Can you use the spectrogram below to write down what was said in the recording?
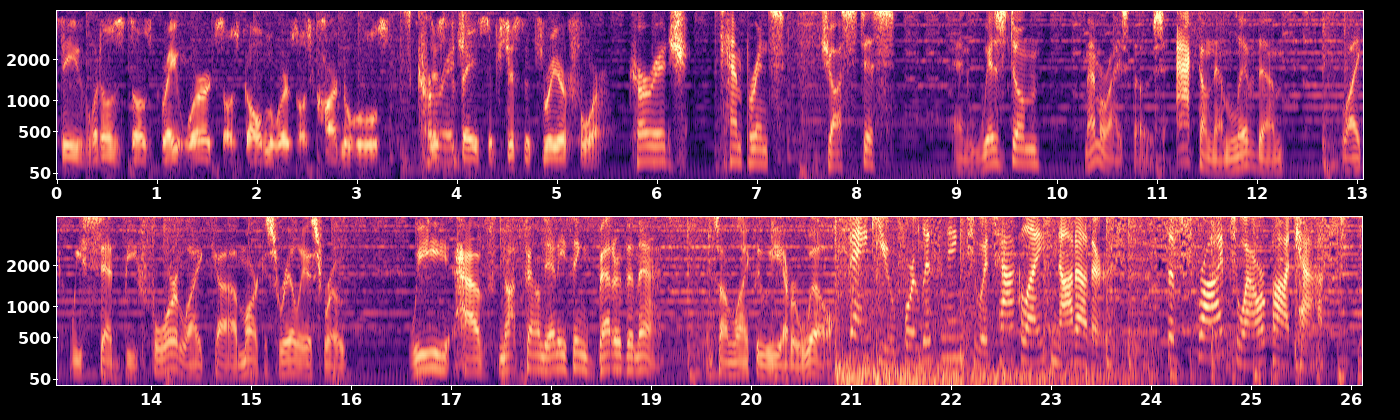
Steve? What are those those great words, those golden words, those cardinal rules? It's courage. Just the basics, just the three or four. Courage, temperance, justice, and wisdom. Memorize those. Act on them. Live them. Like we said before, like uh, Marcus Aurelius wrote, we have not found anything better than that. It's unlikely we ever will. Thank you for listening to Attack Life, Not Others. Subscribe to our podcast.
